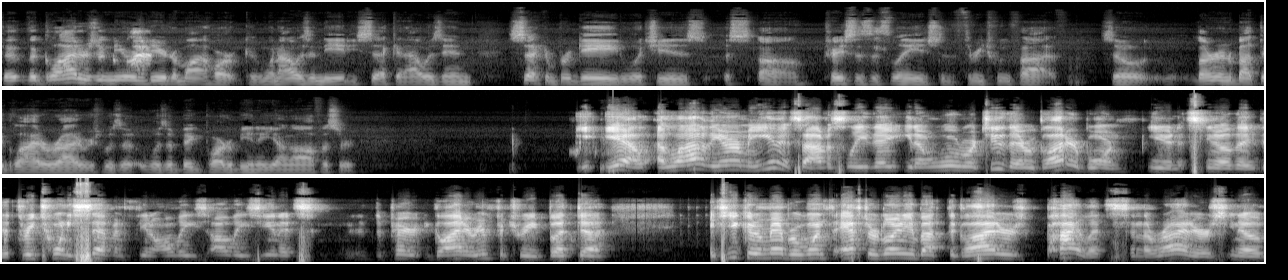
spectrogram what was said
The, the gliders are near and dear to my heart because when I was in the 82nd, I was in Second Brigade, which is uh, traces its lineage to the 325. So learning about the glider riders was a was a big part of being a young officer. Yeah, a lot of the Army units, obviously, they you know World War II they were glider-borne units. You know, the the 327th. You know, all these all these units, the par- glider infantry. But uh, if you can remember, once after learning about the gliders, pilots, and the riders, you know,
